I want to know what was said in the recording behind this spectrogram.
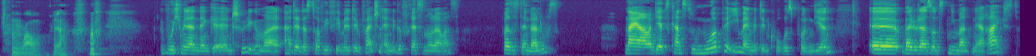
Wow, ja. Wo ich mir dann denke, äh, entschuldige mal, hat er das Toffifee mit dem falschen Ende gefressen oder was? Was ist denn da los? Naja, und jetzt kannst du nur per E-Mail mit denen korrespondieren, äh, weil du da sonst niemanden erreichst.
